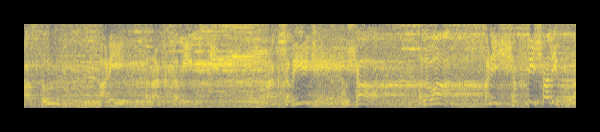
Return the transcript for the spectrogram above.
महिषासूर आणि रक्तबीज. रक्तबीज हुशार बलवान आणि शक्तिशाली होता.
